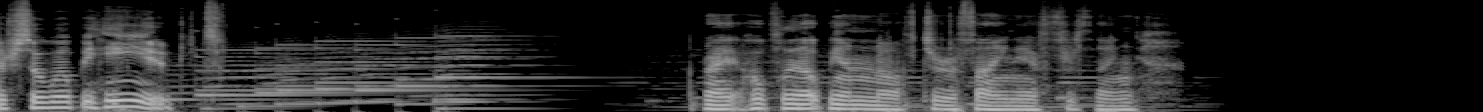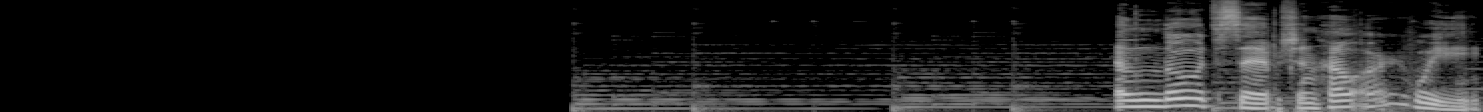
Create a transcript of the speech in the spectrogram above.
They're so well behaved. Right, hopefully that'll be enough to refine everything. Hello, Deception, how are we?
